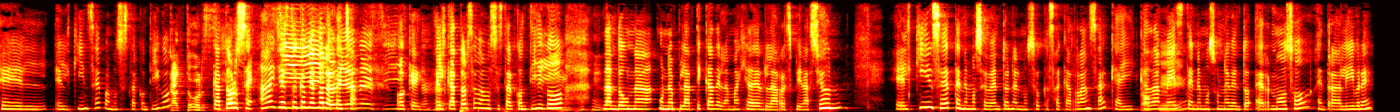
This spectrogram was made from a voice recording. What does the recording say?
El, el 15 vamos a estar contigo. 14. 14. Ah, ya estoy cambiando la fecha. Ok, el 14 vamos a estar contigo dando una, una plática de la magia de la respiración. El 15 tenemos evento en el Museo Casa Carranza, que ahí cada mes tenemos un evento hermoso, entrada libre,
